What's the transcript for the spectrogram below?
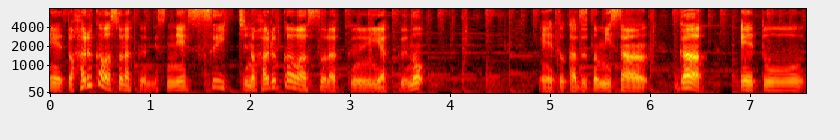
えっ、と、春川空くんですね。スイッチの春川空くん役のえっ、と、和富さんが、えっ、と、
